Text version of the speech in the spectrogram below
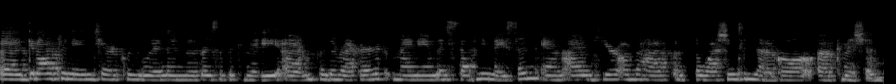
uh, good afternoon, Chair Cleveland and members of the committee. Um, for the record, my name is Stephanie Mason, and I'm here on behalf of the Washington Medical uh, Commission.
